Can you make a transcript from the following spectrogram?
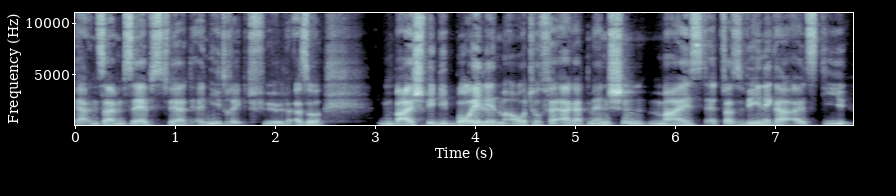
ja, in seinem Selbstwert erniedrigt fühlt. Also ein Beispiel, die Beule im Auto verärgert Menschen meist etwas weniger als die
